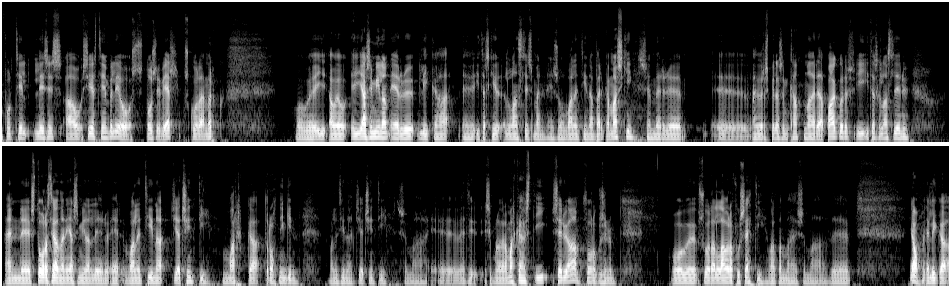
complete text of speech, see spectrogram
fór til liðsins á síðast tíumbili og stóð sér vel og skoraði mörg og eh, í, á, í Asi Milan eru líka uh, ítalskir landslýsmenn eins og Valentína Bergamaschi sem er uh, uh, hefur verið að spila sem kantmaður eða bakverður í ítalska landsliðinu. En stóra stjarnan í Asi Milan liðinu er Valentína Giacinti marka drottningin Valentína Giacinti sem að, er búin að vera markahæst í serju A þóra okkur sinnum og svo er það Laura Fusetti varnamæður sem að já, er líka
